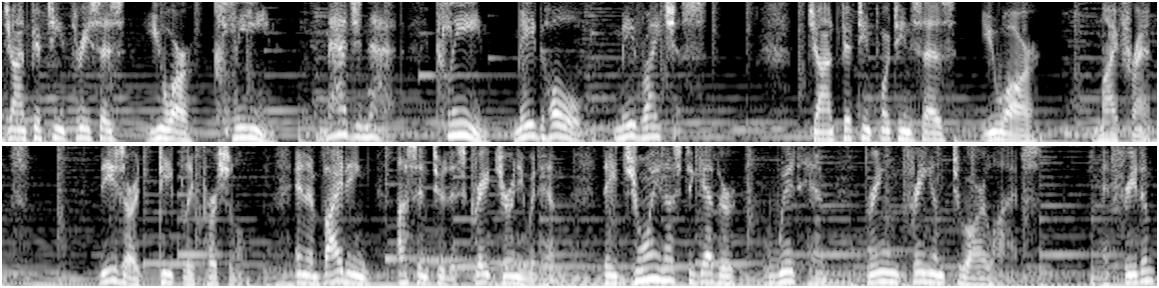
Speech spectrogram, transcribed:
John 15:3 says you are clean. Imagine that. Clean, made whole, made righteous. John 15:14 says, "You are my friends." These are deeply personal and inviting us into this great journey with him. They join us together with him, bringing freedom to our lives. And freedom,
